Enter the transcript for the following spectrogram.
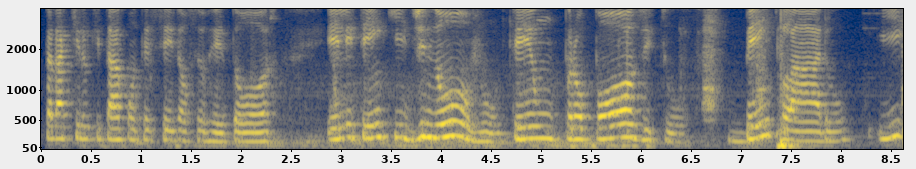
para aquilo que está acontecendo ao seu redor, ele tem que, de novo, ter um propósito bem claro e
